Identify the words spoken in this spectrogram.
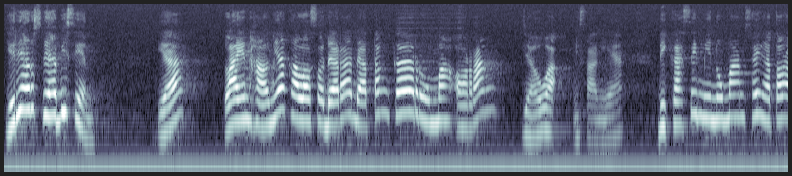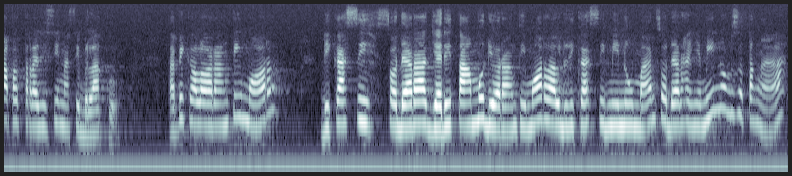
Jadi harus dihabisin. Ya lain halnya kalau saudara datang ke rumah orang Jawa misalnya dikasih minuman saya nggak tahu apa tradisi masih berlaku. Tapi kalau orang Timor dikasih saudara jadi tamu di orang Timor lalu dikasih minuman saudara hanya minum setengah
